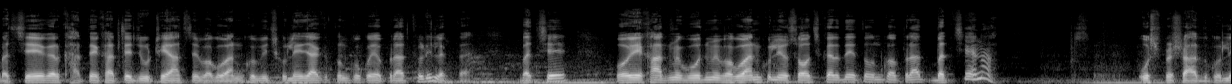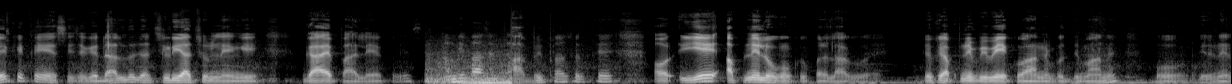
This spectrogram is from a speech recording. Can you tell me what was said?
बच्चे अगर खाते खाते जूठे हाथ से भगवान को भी छू ले जाके तो उनको कोई अपराध थोड़ी लगता है। बच्चे वो एक हाथ में गोद में भगवान को लिए शौच कर दे तो उनको अपराध बच्चे है ना। उस प्रसाद को लेके कहीं ऐसी जगह डाल दो जहाँ चिड़िया चुन लेंगी गाय पाले कोई ऐसे। हम भी पा सकते हैं। आप भी पा सकते हैं। और ये अपने लोगों के ऊपर लागू है क्योंकि अपने विवेकवान है बुद्धिमान है वो गिरने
